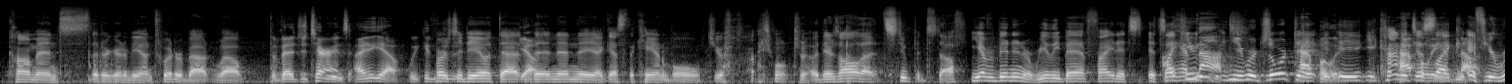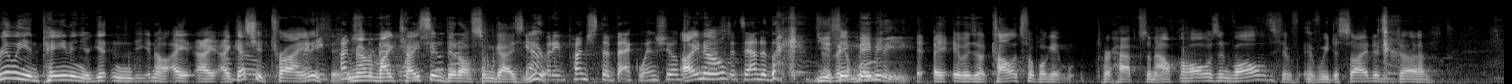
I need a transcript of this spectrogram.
comments that are going to be on Twitter about, well, The vegetarians. I, yeah, we could First to deal with that, Yeah. and then the I guess the cannibal. I don't know. There's all that stupid stuff. You ever been in a really bad fight? It's it's like you not. you resort to Happily. you, you kind of just like if you're really in pain and you're getting you know I I, I guess you'd try Like anything. punched Remember Mike Tyson windshield bit off some guy's Yeah, ear. but he punched the back windshield. I know. It sounded like. Do you It's like think a maybe movie. it, it was a college football game? Perhaps some alcohol was involved. Have, have we decided? Uh,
